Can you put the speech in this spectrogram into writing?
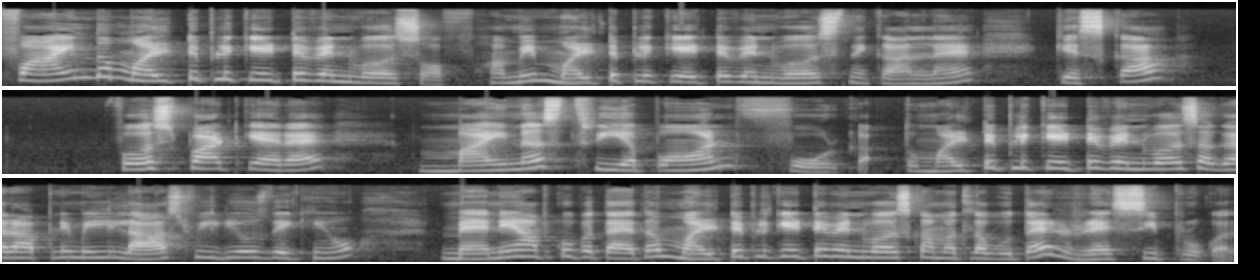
find the multiplicative inverse of हमें मल्टीप्लिकेटिव इनवर्स निकालना है। किसका? फ़र्स्ट पार्ट कह रहा है माइनस थ्री अपॉन फोर का। तो मल्टीप्लिकेटिव इनवर्स अगर आपने मेरी लास्ट वीडियोस देखी हो मैंने आपको बताया था मल्टीप्लिकेटिव इन्वर्स का मतलब होता है रेसिप्रोकल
